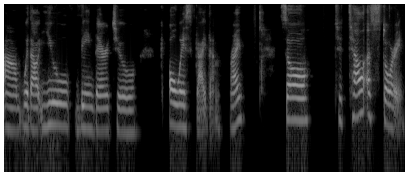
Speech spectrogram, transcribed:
um, without you being there to always guide them right? So to tell a story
